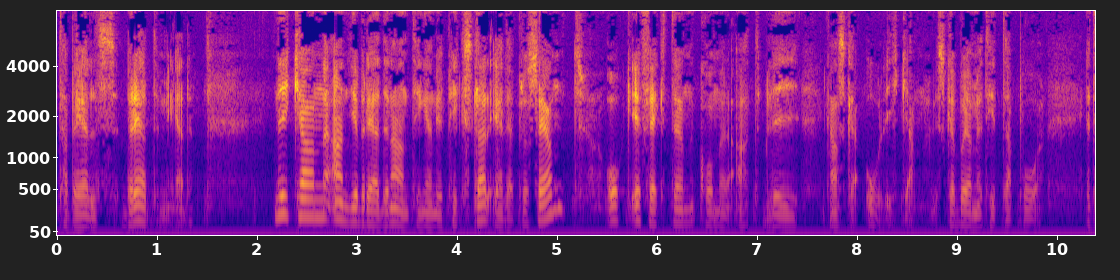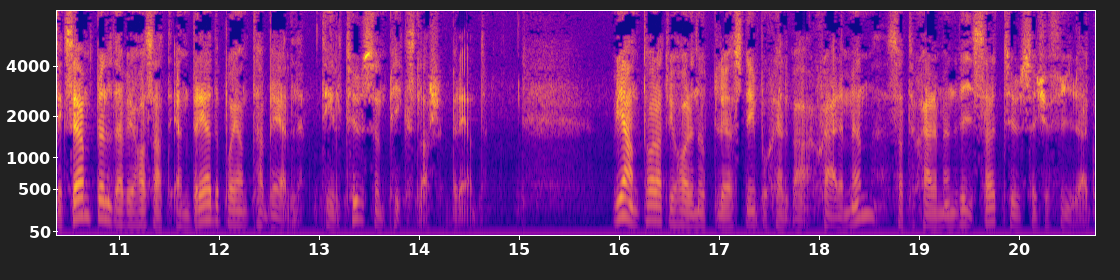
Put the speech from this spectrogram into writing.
tabells bredd med. Ni kan ange bredden antingen med pixlar eller procent och effekten kommer att bli ganska olika. Vi ska börja med att titta på ett exempel där vi har satt en bredd på en tabell till 1000 pixlars bredd. Vi antar att vi har en upplösning på själva skärmen så att skärmen visar 1024 x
